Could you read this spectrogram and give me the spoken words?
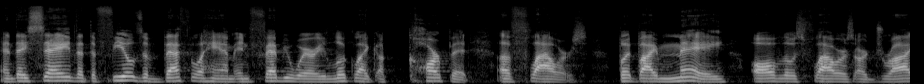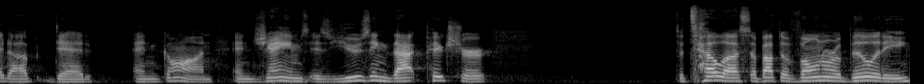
And they say that the fields of Bethlehem in February look like a carpet of flowers. But by May, all those flowers are dried up, dead, and gone. And James is using that picture to tell us about the vulnerability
